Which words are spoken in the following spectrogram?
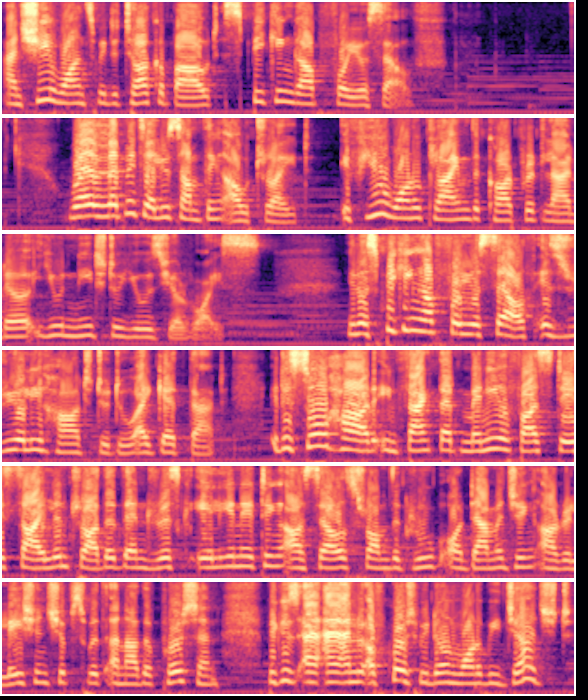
And she wants me to talk about speaking up for yourself. Well, let me tell you something outright. If you want to climb the corporate ladder, you need to use your voice. You know, speaking up for yourself is really hard to do. I get that. It is so hard, in fact, that many of us stay silent rather than risk alienating ourselves from the group or damaging our relationships with another person. Because, and, of course, we don't want to be judged.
